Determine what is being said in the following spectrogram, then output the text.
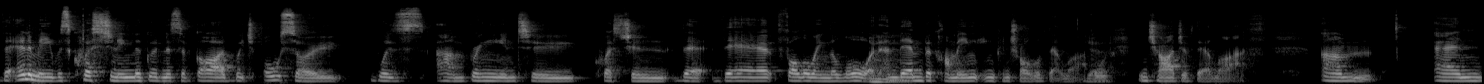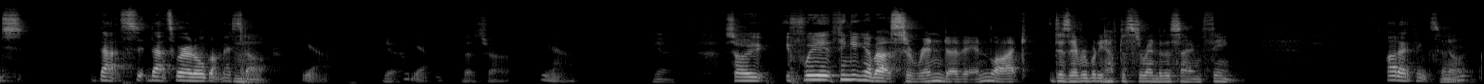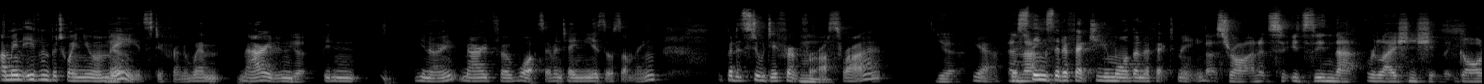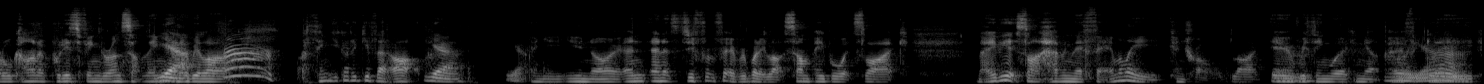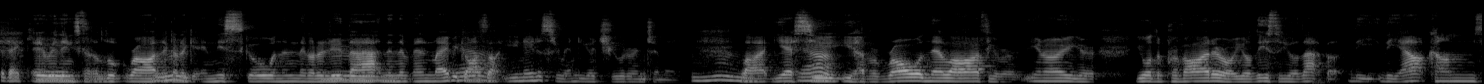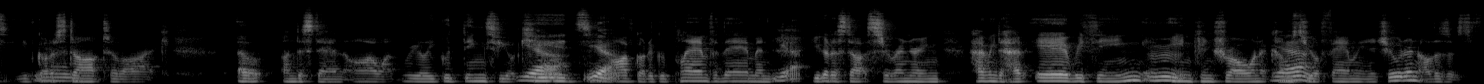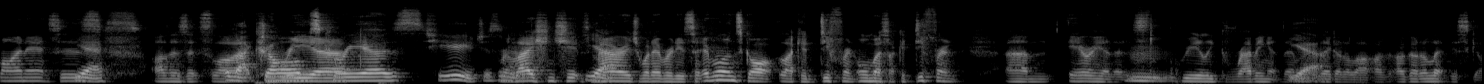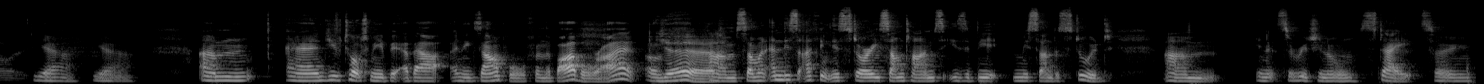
the enemy was questioning the goodness of god which also was um, bringing into question that they're following the lord and them becoming in control of their life or Mm. In charge of their life. Um, and that's that's where it all got messed up. Yeah. Yeah. Yeah. That's right. Yeah. Yeah so if we're thinking about surrender then like does everybody have to surrender the same thing I don't think so. No. I mean, even between you and me, Yeah. it's different. We're married and Yeah. been, you know, married for what, 17 years or something. But it's still different for us, right? yeah Yeah. There's that- things that affect you more than affect me. that's right and it's it's in that relationship that god will kind of put his finger on something Yeah. and he'll be like Ah. i think you got to give that up Yeah. Yeah. and you you know and and it's different for everybody. Like some people it's like maybe it's like having their family controlled like everything working out perfectly. Oh, yeah, everything's got to look right they've got to get in this school and then they've got to do that and then Mm. and maybe god's like you need to surrender your children to me. Like yes Yeah. you you have a role in their life you're a, you know you're you're the provider or you're this or you're that but the the outcomes you've got to start to like understand that oh, I want really good things for your Yeah, kids. and yeah. I've got a good plan for them, and Yeah. you got to start surrendering, having to have everything in control when it comes Mm. Yeah. to your family and your children. Others, it's finances. Yes. Others, it's like, like career, jobs, careers, huge, isn't it? relationships, Yeah. marriage, whatever it is. So everyone's got like a different, almost like a different um, area that's really grabbing at them. Mm. Yeah. they got to like, I, I got to let this go. Yeah, yeah. Um, and you've talked to me a bit about an example from the Bible, right? Of, Yeah. Um, someone, and this, I think, this story sometimes is a bit misunderstood um, in its original state. So,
